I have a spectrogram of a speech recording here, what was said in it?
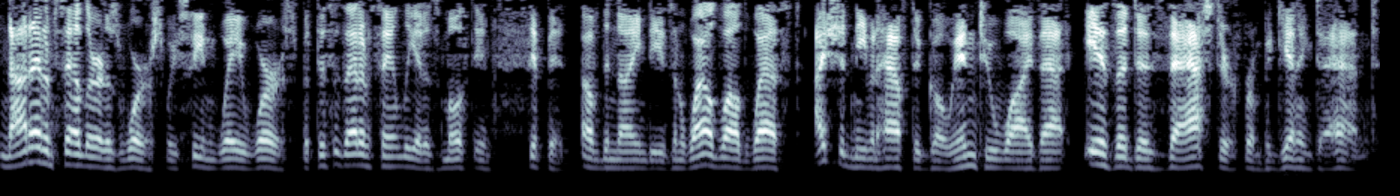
not Adam Sandler at his worst. We've seen way worse, but this is Adam Sandler at his most insipid of the 90s. And Wild Wild West, I shouldn't even have to go into why that is a disaster from beginning to end.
